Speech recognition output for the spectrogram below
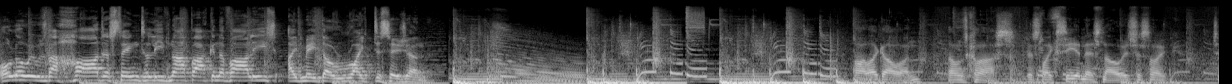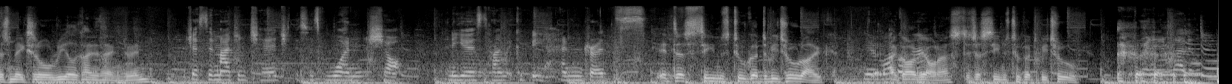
Although it was the hardest thing to leave Nat back in the valleys, I've made the right decision. Like that one. That one's class. Just like seeing this now, it's just like, just makes it all real kind of thing, do you mean? Just imagine, Chidge, this is one shop. In a year's time, it could be hundreds. It just seems too good to be true, like. You're I gotta be now. honest, it just seems too good to be true. Running in that little-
